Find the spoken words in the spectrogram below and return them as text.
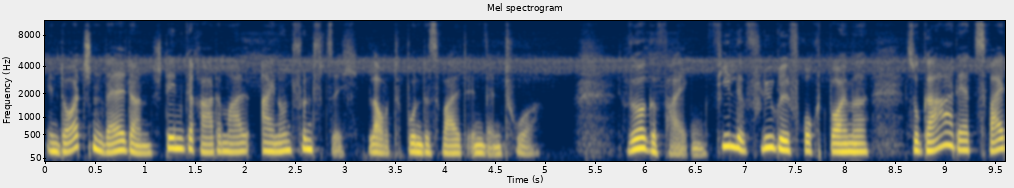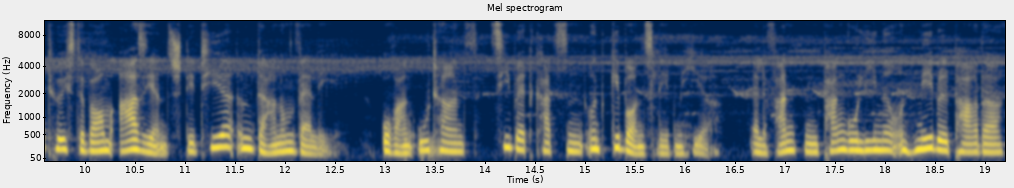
In deutschen Wäldern stehen gerade mal 51, laut Bundeswaldinventur. Würgefeigen, viele Flügelfruchtbäume, sogar der zweithöchste Baum Asiens steht hier im Danum Valley. Orang-Utans, Zibetkatzen und Gibbons leben hier. Elefanten, Pangoline und Nebelparder,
